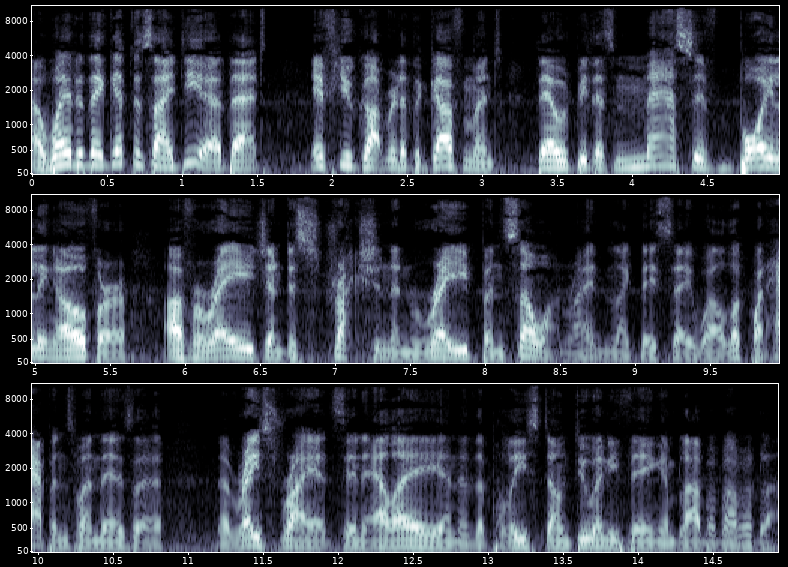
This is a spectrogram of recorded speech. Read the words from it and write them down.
uh, where do they get this idea that if you got rid of the government, there would be this massive boiling over of rage and destruction and rape and so on, right? Like they say, well, look what happens when there's a race riots in L.A. and the police don't do anything and blah blah blah blah blah.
